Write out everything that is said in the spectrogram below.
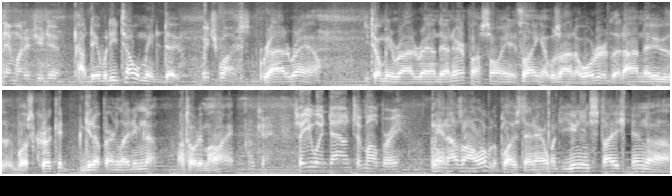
Then what did you do? I did what he told me to do. Which was? Ride around. He told me to ride around down there. If I saw anything that was out of order that I knew was crooked, get up there and let him know. I told him all right. Okay. So you went down to Mulberry. Man, I was all over the place down there. I went to Union Station. Uh,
